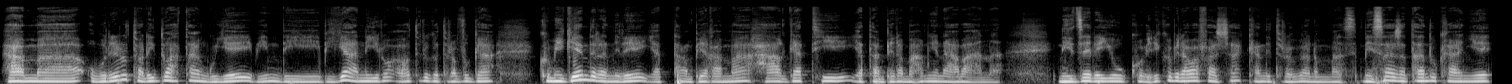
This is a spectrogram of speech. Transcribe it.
Hama ubu rero twari duhatanguye ibindi biganiro aho turi ko turavuga ku migenderanire ya tamperama hagati ya tamperama hamwe n'abana. Nizere yuko biri ko birabafasha kandi turabibona mu mamesaje atandukanye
